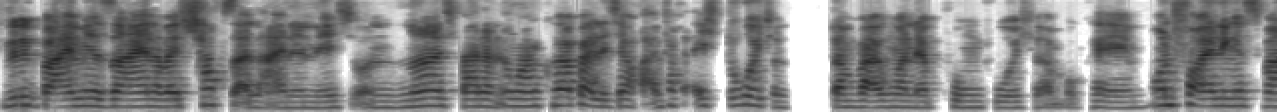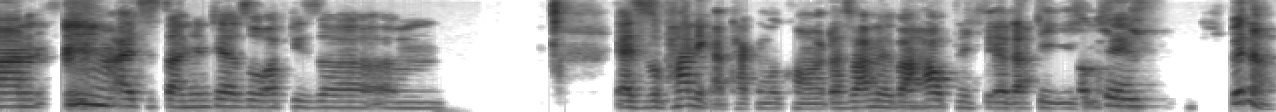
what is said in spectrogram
ich will bei mir sein, aber ich schaffe es alleine nicht. Und ne, ich war dann irgendwann körperlich auch einfach echt durch. Und dann war irgendwann der Punkt, wo ich habe, okay. Und vor allen Dingen, es waren, als es dann hinterher so auf diese, ähm, ja, so Panikattacken bekommen das war mir überhaupt nicht, da dachte ich, okay. ich, spinne.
